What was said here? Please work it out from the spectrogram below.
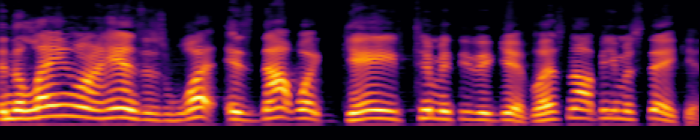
And the laying on of hands is what is not what gave Timothy the gift. Let's not be mistaken.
